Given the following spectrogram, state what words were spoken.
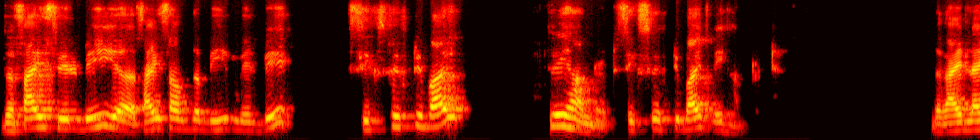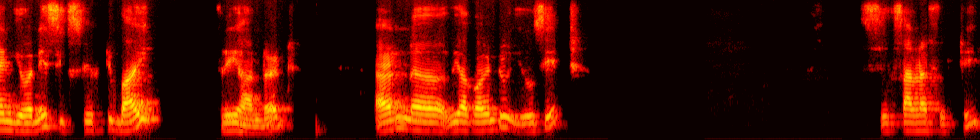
the size will be, uh, size of the beam will be 650 by 300, 650 by 300. The guideline given is 650 by 300 and uh, we are going to use it 650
